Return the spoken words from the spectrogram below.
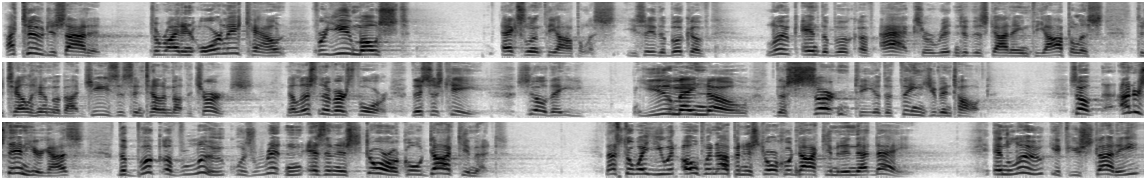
I too decided to write an orderly account for you, most excellent Theophilus. You see, the book of Luke and the book of Acts are written to this guy named Theophilus to tell him about Jesus and tell him about the church. Now, listen to verse 4. This is key. So that you may know the certainty of the things you've been taught. So understand here, guys, the book of Luke was written as an historical document. That's the way you would open up an historical document in that day. In Luke, if you study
